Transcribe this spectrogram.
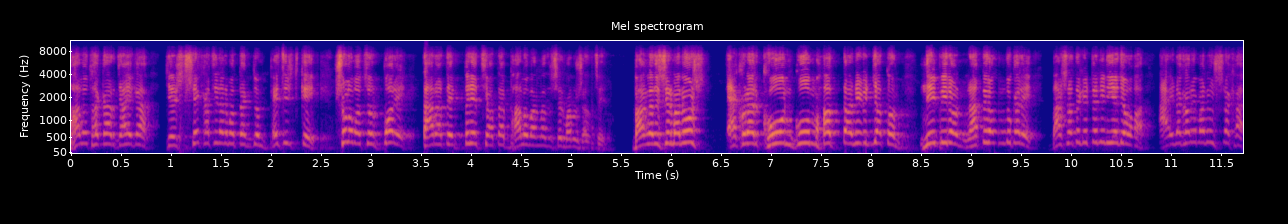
ভালো থাকার জায়গা, যে শেখ হাসিনার মতো একজন ফেসিস্টকে ষোলো বছর পরে তারাতে পেরেছে, অর্থাৎ ভালো বাংলাদেশের মানুষ আছে। বাংলাদেশের মানুষ এখন আর খুন, গুম, হত্যা, নির্যাতন, নিপীড়ন, রাতের অন্ধকারে বাসা থেকে টেনে নিয়ে যাওয়া, আয়নাঘরে মানুষ রাখা,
